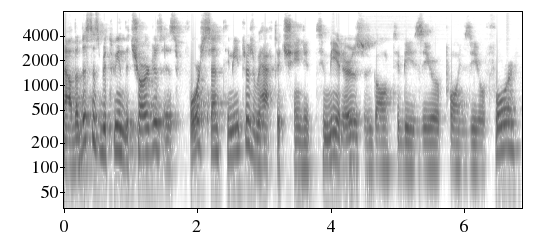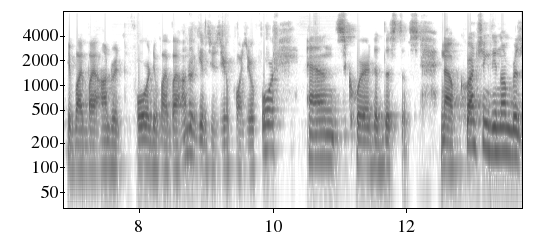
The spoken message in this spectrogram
Now the distance between the charges is 4 centimeters. We have to change it to meters. It's going to be 0 0.04 divided by 100. 4 divided by 100 gives you 0 0.04 and square the distance. Now crunching the numbers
